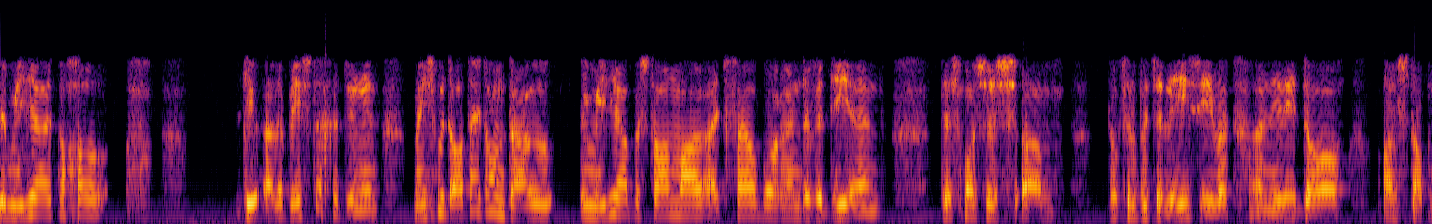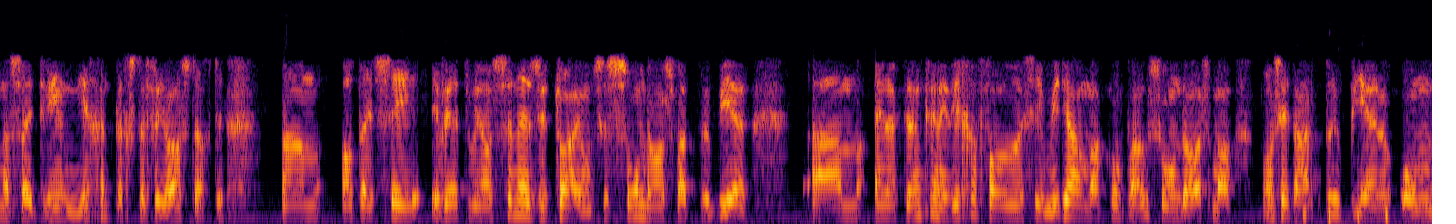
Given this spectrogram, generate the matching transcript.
die media het nogal die allerbeste gedoen en mense moet altyd onthou die media bestaan maar uit feilbare individue en dis mos is ehm um, Dr. Buthelezi wat aan hierdie dag aanstap na sy 93ste verjaarsdag toe. Um, altyd sê, jy weet, we are sinners who try, ons is sondaars wat probeer. Um en ek dink in hierdie geval is die media maar kom ou sondaars maar ons het hard probeer om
